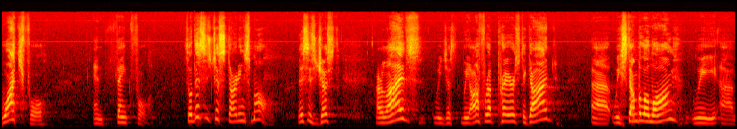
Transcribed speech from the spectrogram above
watchful and thankful. So this is just starting small. This is just our lives. We just we offer up prayers to God. Uh, we stumble along. We um,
